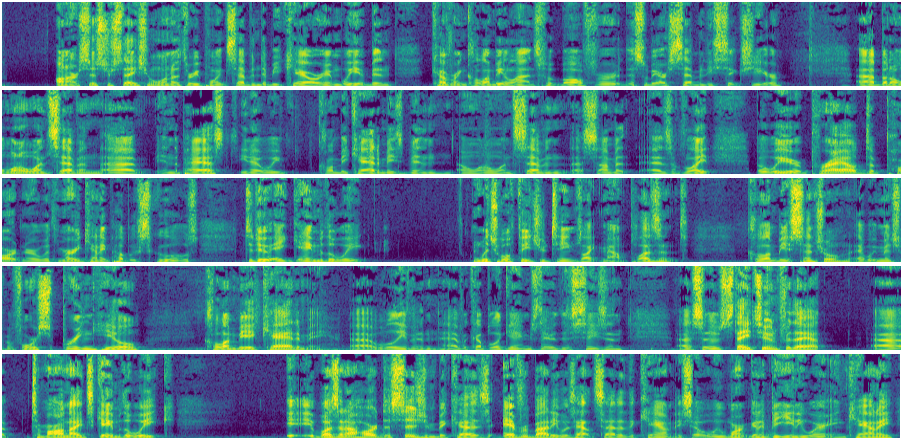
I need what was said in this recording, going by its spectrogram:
on our sister station, 103.7 WKRM, we have been covering Columbia Lions football for this will be our 76th year. Uh, but on 1017, uh, in the past, you know, we've Columbia Academy's been on 1017 uh, Summit as of late. But we are proud to partner with Maury County Public Schools to do a game of the week, which will feature teams like Mount Pleasant, Columbia Central, that we mentioned before, Spring Hill, Columbia Academy. Uh, we'll even have a couple of games there this season. Uh, so stay tuned for that. Uh, tomorrow night's game of the week. It, it wasn't a hard decision because everybody was outside of the county, so we weren't going to be anywhere in county.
